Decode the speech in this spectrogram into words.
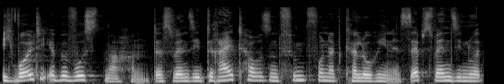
Ich wollte ihr bewusst machen, dass wenn sie 3500 Kalorien ist, selbst wenn sie nur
